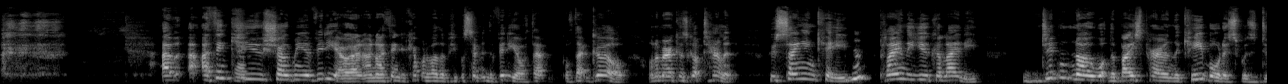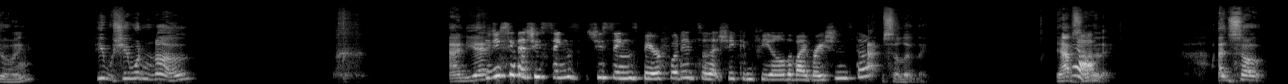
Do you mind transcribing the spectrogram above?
um, I think you showed me a video, and I think a couple of other people sent me the video of that of that girl on America's Got Talent who sang in key, mm-hmm. playing the ukulele, didn't know what the bass player and the keyboardist was doing. He, she wouldn't know. And yet, did you see that she sings? She sings barefooted so that she can feel the vibrations, though. Absolutely. Yeah, absolutely. Yeah. And so,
